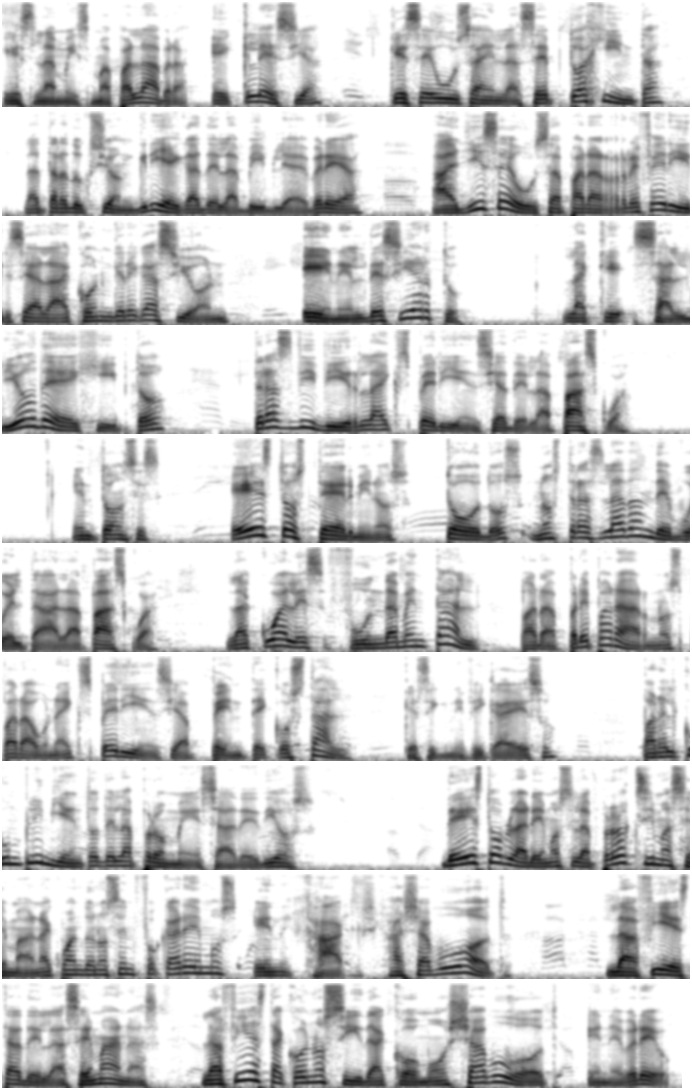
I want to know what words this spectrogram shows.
Es la misma palabra, eclesia, que se usa en la Septuaginta, la traducción griega de la Biblia hebrea. Allí se usa para referirse a la congregación en el desierto la que salió de Egipto tras vivir la experiencia de la Pascua. Entonces, estos términos todos nos trasladan de vuelta a la Pascua, la cual es fundamental para prepararnos para una experiencia pentecostal. ¿Qué significa eso? Para el cumplimiento de la promesa de Dios. De esto hablaremos la próxima semana cuando nos enfocaremos en Hag HaShavuot, la fiesta de las semanas, la fiesta conocida como Shavuot en hebreo.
